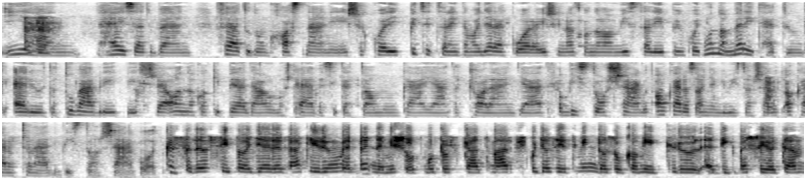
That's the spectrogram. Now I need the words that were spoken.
ilyen helyzetben fel tudunk használni, és akkor így picit szerintem a gyerekkorra is én azt gondolom visszalépünk, hogy honnan meríthetünk erőt a tovább lépésre annak, aki például most elveszítette a munkáját, a családját, a biztonságot, akár az anyagi biztonságot, akár a családi biztonságot. Köszönöm szépen, hogy erre rátérünk, mert bennem is ott motoszkált már, hogy azért mindazok, amikről eddig beszéltem,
